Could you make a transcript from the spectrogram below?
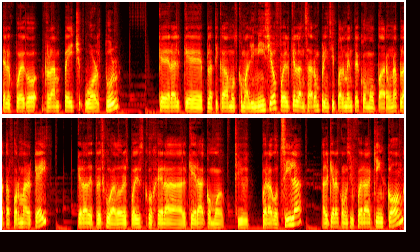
el juego Rampage World Tour, que era el que platicábamos como al inicio, fue el que lanzaron principalmente como para una plataforma arcade, que era de tres jugadores, podéis escoger al que era como si fuera Godzilla, al que era como si fuera King Kong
